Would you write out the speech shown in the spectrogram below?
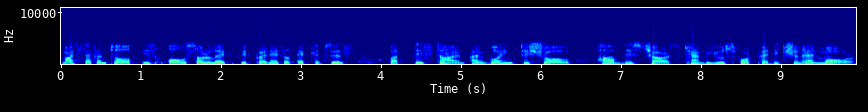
My second talk is also related with prenatal eclipses, but this time I'm going to show how these charts can be used for prediction and more.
